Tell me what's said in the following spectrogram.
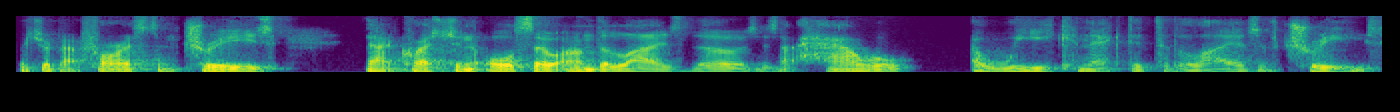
which are about forests and trees, that question also underlies those is that how are we connected to the lives of trees,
